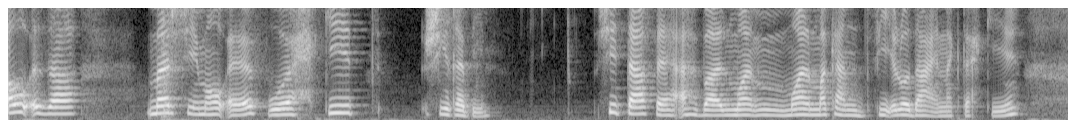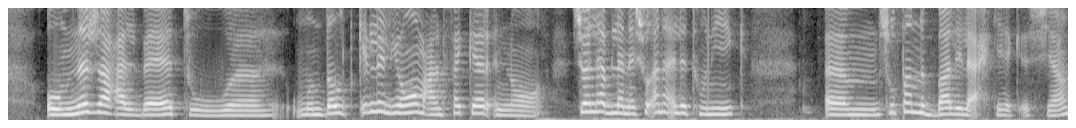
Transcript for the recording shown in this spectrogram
أو إذا مر شي موقف وحكيت شي غبي. شي تافه أهبل ما, ما كان في له داعي إنك تحكيه ومنرجع على البيت ومنضل كل اليوم عم نفكر إنه شو هالهبلنه شو أنا قلت هونيك؟ شو طن ببالي لأحكي هيك أشياء؟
